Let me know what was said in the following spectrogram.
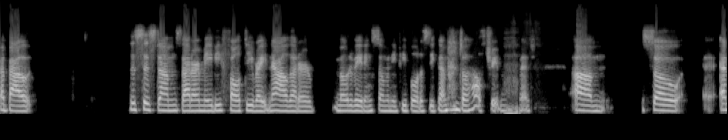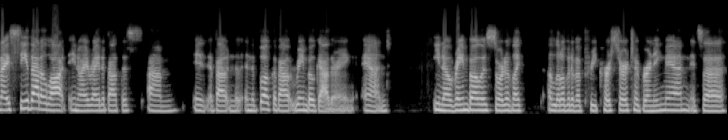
about the systems that are maybe faulty right now that are motivating so many people to seek a mental health treatment. Mm-hmm. Um, so, and I see that a lot. You know, I write about this um, in, about in the, in the book about Rainbow Gathering, and you know, Rainbow is sort of like a little bit of a precursor to Burning Man. It's a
